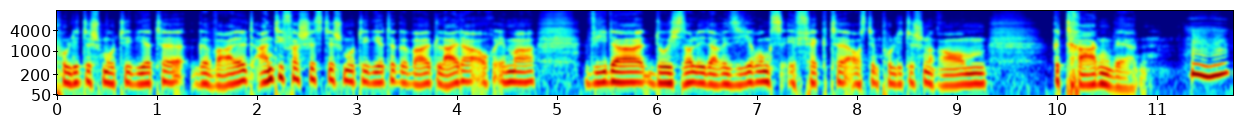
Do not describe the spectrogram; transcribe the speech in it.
politisch motivierte Gewalt, antifaschistisch motivierte Gewalt leider auch immer wieder durch Solidarisierungseffekte aus dem politischen Raum getragen werden. Mhm.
